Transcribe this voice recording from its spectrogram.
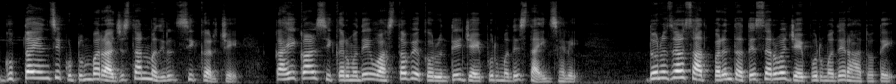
गुप्ता यांचे कुटुंब राजस्थानमधील सिकरचे. काही काळ सिकरमध्ये वास्तव्य करून ते जयपूरमध्ये स्थायिक झाले. दोन हजार सातपर्यंत ते सर्व जयपूरमध्ये राहत होते.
